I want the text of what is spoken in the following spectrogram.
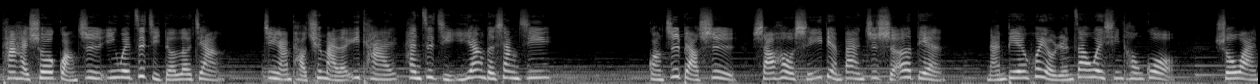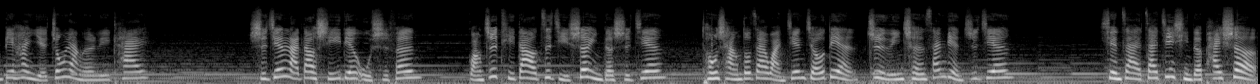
他还说，广志因为自己得了奖，竟然跑去买了一台和自己一样的相机。广志表示，稍后十一点半至十二点，南边会有人造卫星通过。说完，便和野中两人离开。时间来到十一点五十分，广志提到自己摄影的时间，通常都在晚间九点至凌晨三点之间。现在在进行的拍摄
